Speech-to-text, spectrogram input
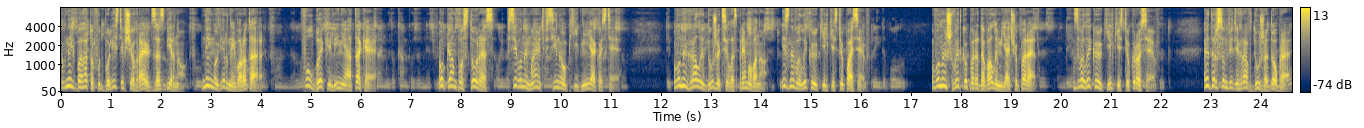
В них багато футболістів, що грають за збірну. Неймовірний воротар. Фулбек і лінія атаки. Окампос Торес. Всі вони мають всі необхідні якості. Вони грали дуже цілеспрямовано і з невеликою кількістю пасів. Вони швидко передавали м'яч уперед з великою кількістю кросів. Едерсон відіграв дуже добре.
